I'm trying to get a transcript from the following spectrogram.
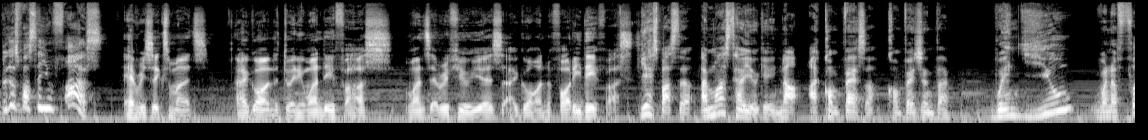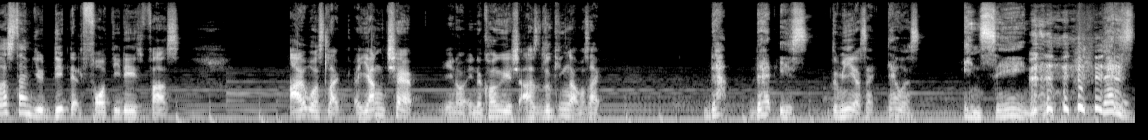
Because, Pastor, you fast. every six months, I go on the 21 day fast. Once every few years, I go on the 40 day fast. Yes, Pastor. I must tell you again. Now, I confess, uh, confession time. When you, when the first time you did that 40 days fast, I was like a young chap, you know, in the congregation. I was looking up, I was like, that, that is, to me, I was like, that was insane. that is,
